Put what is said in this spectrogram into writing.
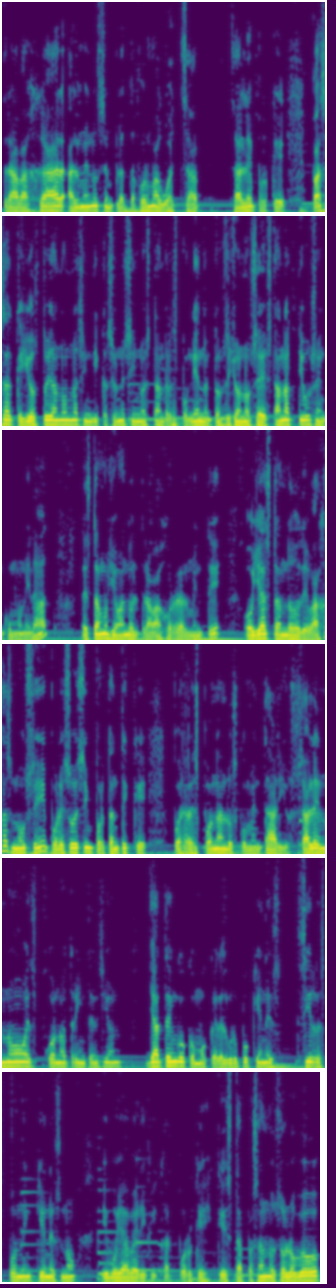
trabajar al menos en plataforma WhatsApp ¿Sale? Porque pasa que yo estoy dando unas indicaciones y no están respondiendo. Entonces yo no sé, ¿están activos en comunidad? ¿Estamos llevando el trabajo realmente? ¿O ya están dando de bajas? No sé. Por eso es importante que pues respondan los comentarios. ¿Sale? No es con otra intención. Ya tengo como que del grupo quienes sí responden, quienes no. Y voy a verificar por qué, qué está pasando. Solo veo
